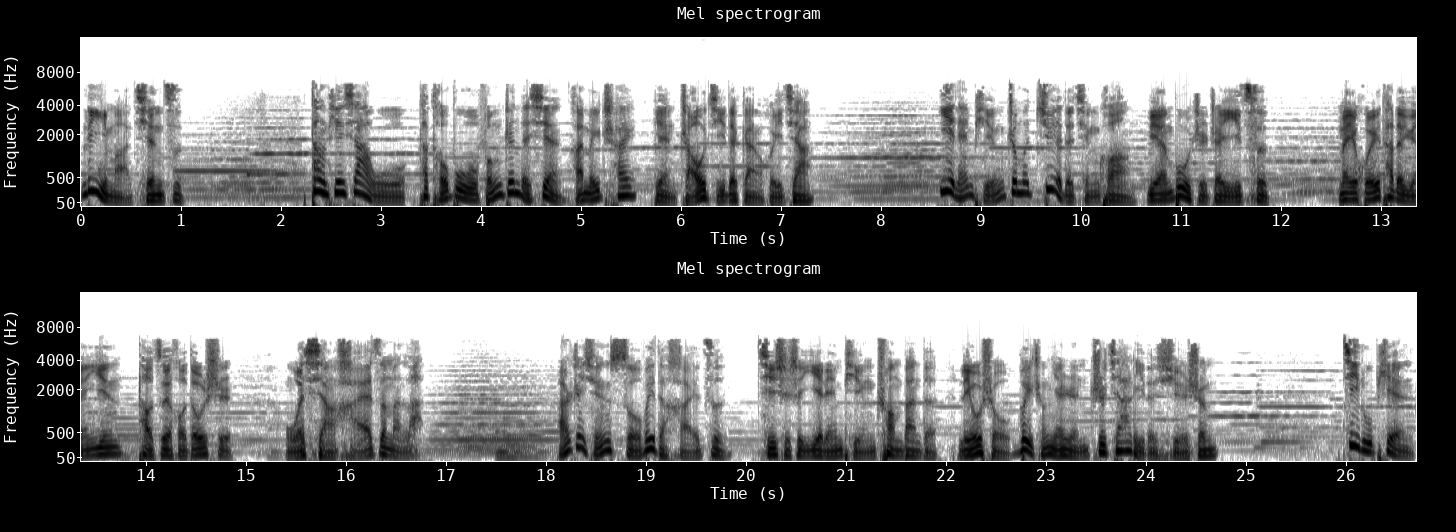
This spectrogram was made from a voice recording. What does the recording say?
立马签字。当天下午，他头部缝针的线还没拆，便着急的赶回家。叶连平这么倔的情况远不止这一次，每回他的原因到最后都是“我想孩子们了”，而这群所谓的孩子，其实是叶连平创办的留守未成年人之家里的学生。纪录片《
